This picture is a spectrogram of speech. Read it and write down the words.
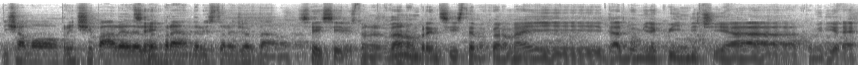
diciamo, principale del sì. brand Listone Giordano. Sì, sì, Listone Giordano è un brand system che oramai dal 2015 ha dire,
